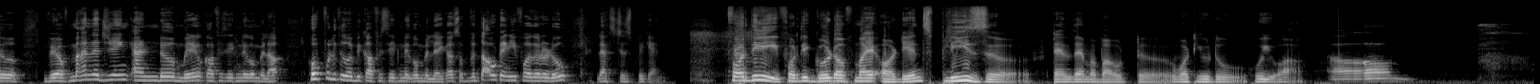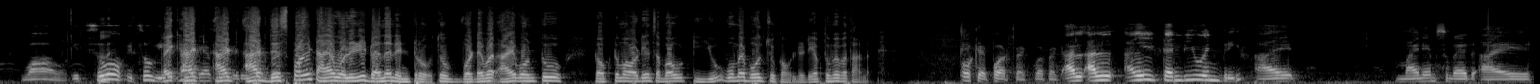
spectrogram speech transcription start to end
way of managing and मेरे को काफ़ी सीखने को मिला। होपफुली तुम्हें भी काफ़ी सीखने को मिलेगा। So without any further do let's just begin the good of my audience please uh, tell them about uh, what you do who you are. Um, wow, it's so it's so weird. like at at, at this point i have already done an intro so whatever i want to talk to my audience about you वो मैं बोल चुका हूँ already अब तुम्हें बताना है Okay, perfect, perfect. I'll I'll I'll tell you in brief. I my name's Sumed. I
